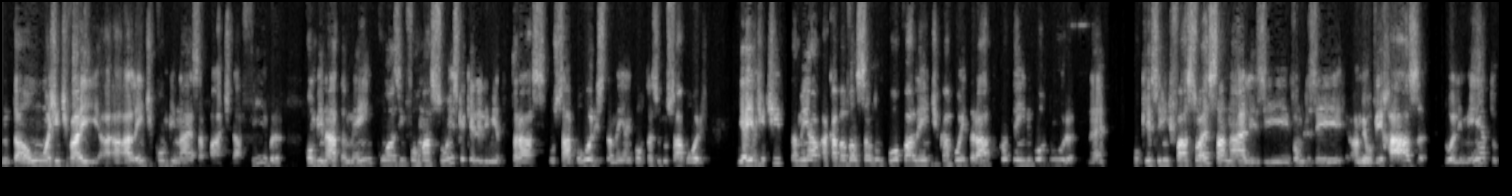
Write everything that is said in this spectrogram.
Então a gente vai, além de combinar essa parte da fibra, combinar também com as informações que aquele alimento traz, os sabores também, a importância dos sabores. E aí a gente também acaba avançando um pouco além de carboidrato, proteína e gordura, né? Porque se a gente faz só essa análise, vamos dizer, a meu ver, rasa do alimento,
